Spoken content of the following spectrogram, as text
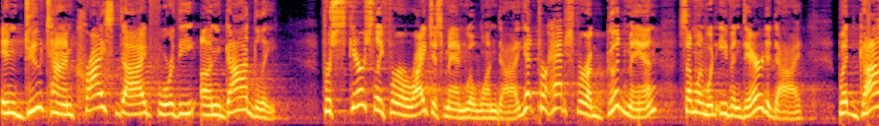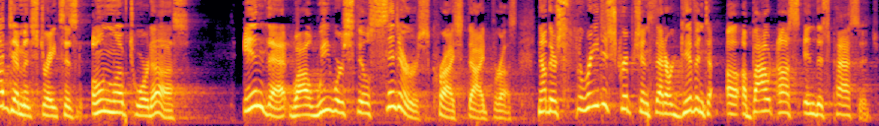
in due time Christ died for the ungodly. For scarcely for a righteous man will one die, yet perhaps for a good man someone would even dare to die. But God demonstrates his own love toward us in that while we were still sinners, Christ died for us. Now there's three descriptions that are given to, uh, about us in this passage.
